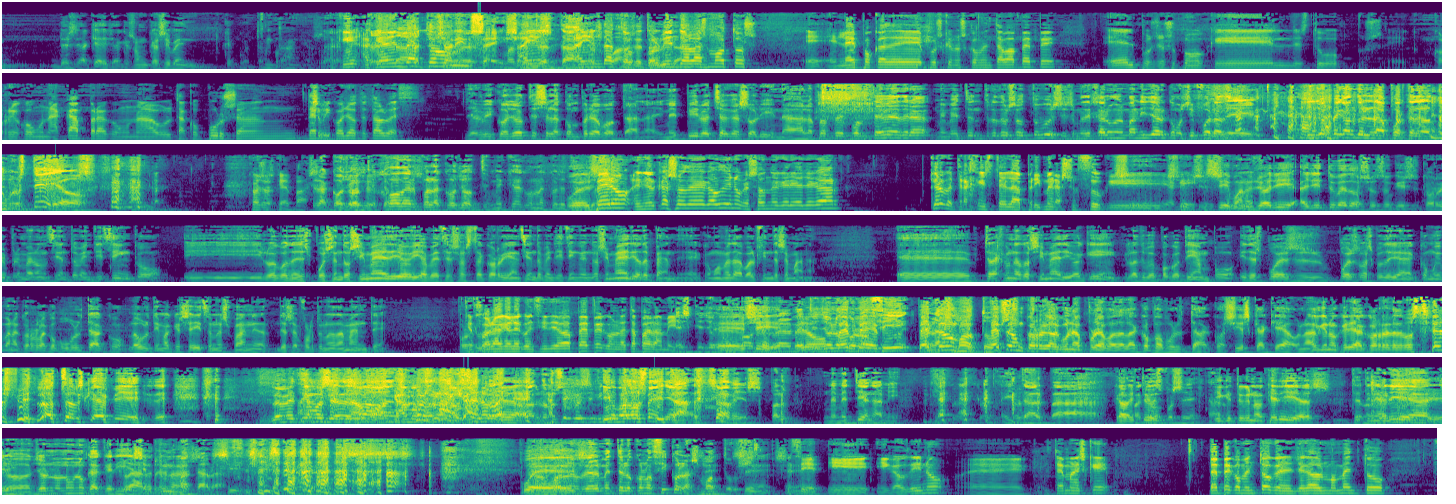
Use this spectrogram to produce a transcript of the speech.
desde aquella, que son casi 20, ¿qué? 30 años. Aquí, aquí 30 hay un dato. Son hay, un- 30 hay años, un dato, Juan. Más de 30 volviendo a las motos, eh, en la época de pues que nos comentaba Pepe, él, pues yo supongo que él estuvo pues, eh, corrió con una Capra, con una Ultaco Pursan, Derby Sí. Coyote tal vez. Del Coyote se la compré a Botana y me piro a echar gasolina a la plaza de Pontevedra, me meto entre dos autobuses y me dejaron el manillar como si fuera de... y yo pegándole en la puerta del autobús, tío. Cosas que pasan. La Coyote, joder para la Coyote, me cago en la Coyote. Pues- Pero en el caso de Gaudino, que es a donde quería llegar, creo que trajiste la primera Suzuki Sí, aquí. sí, Sí, bueno, yo allí, allí tuve dos Suzuki. Corrí primero en 125 y luego después en dos y medio y a veces hasta corría en 125 y en dos y medio, depende, eh, como me daba el fin de semana. Eh, traje una dos y medio aquí, que la tuve poco tiempo, y después, pues la escudería, como iban a correr la Copa Bultaco, la última que se hizo en España, desafortunadamente. Que porque fue la que le coincidió a Pepe con la etapa de la mil. Es que yo Eh, con sí, pero yo lo Pepe, conocí con Pepe, las aún- motos. Pepe aún corrió alguna prueba de la Copa Bultaco, así escaqueado. Alguien no quería correr de los tres pilotos que había. Lo metimos en la moto. no. Cuando no se Y clasificaba para la peña. ¿sabes? Pa- Me metían a mí. Y tal, para Claro, y, que tú, después claro. y que tú no querías, te Yo no tenían quería, que... que- yo, yo no, no- nunca quería, Claro, siempre me no- mataba. sí. Pues pues... realmente lo conocí con las motos. sí, sí. Es decir, y, y Gaudino, eh, el tema es que Pepe comentó que llegado el momento,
